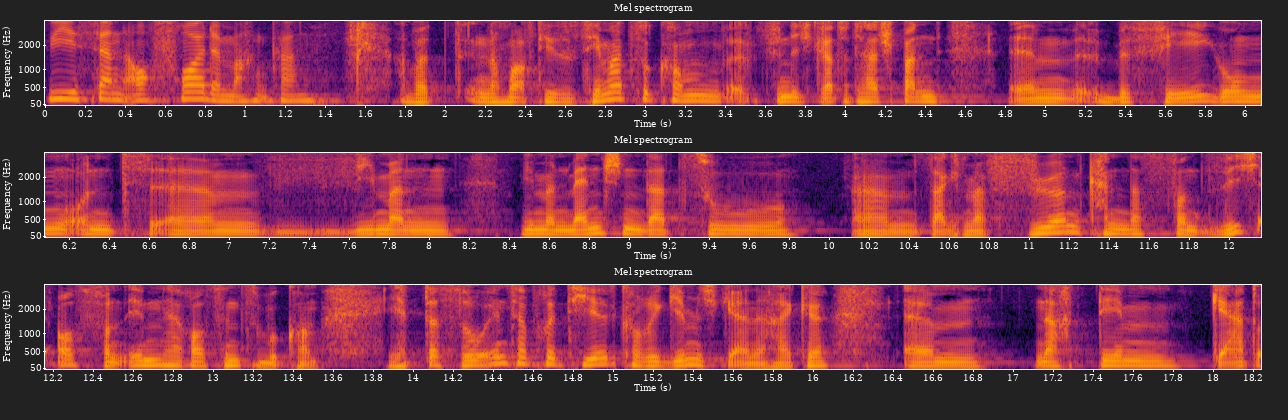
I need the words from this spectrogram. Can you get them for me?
wie es dann auch Freude machen kann. Aber nochmal auf dieses Thema zu kommen, äh, finde ich gerade total spannend. Ähm, Befähigung und ähm, wie man, wie man Menschen dazu ähm, sage ich mal, führen kann, das von sich aus, von innen heraus hinzubekommen. Ich habe das so interpretiert, korrigiere mich gerne, Heike, ähm, nachdem Gerd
